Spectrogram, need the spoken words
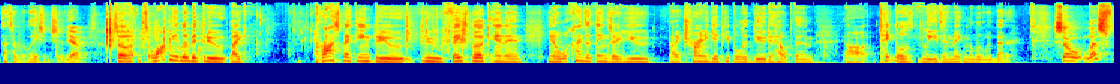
that's a relationship. Yep. So, so walk me a little bit through like prospecting through through Facebook, and then you know what kinds of things are you like trying to get people to do to help them uh, take those leads and make them a little bit better. So let's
